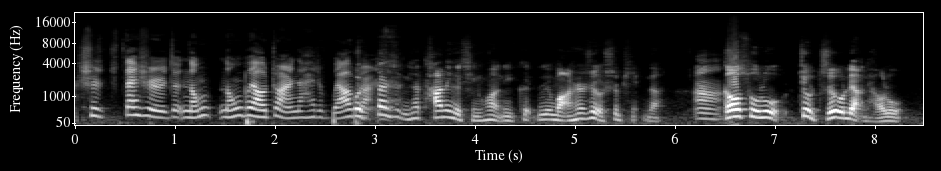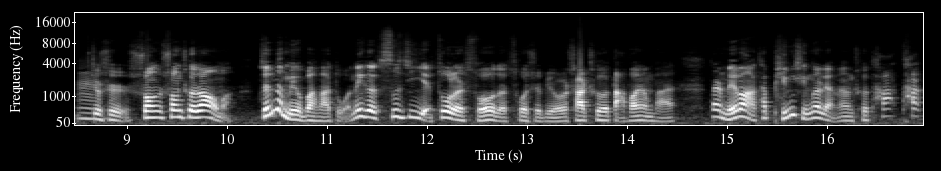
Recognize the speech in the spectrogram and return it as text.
是，但是就能能不要撞人家还是不要撞人，家？但是你看他那个情况，你可网上是有视频的，嗯，高速路就只有两条路，嗯就是双双车道嘛，真的没有办法躲。那个司机也做了所有的措施，比如说刹车、打方向盘，但是没办法，他平行的两辆车，他他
